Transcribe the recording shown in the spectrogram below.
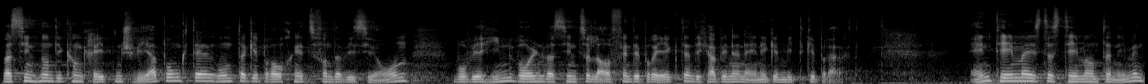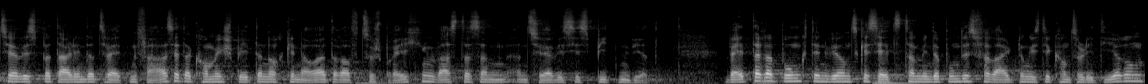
Was sind nun die konkreten Schwerpunkte, runtergebrochen jetzt von der Vision, wo wir hinwollen, was sind so laufende Projekte und ich habe Ihnen einige mitgebracht. Ein Thema ist das Thema Unternehmensserviceportal in der zweiten Phase. Da komme ich später noch genauer darauf zu sprechen, was das an, an Services bieten wird. Weiterer Punkt, den wir uns gesetzt haben in der Bundesverwaltung, ist die Konsolidierung.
